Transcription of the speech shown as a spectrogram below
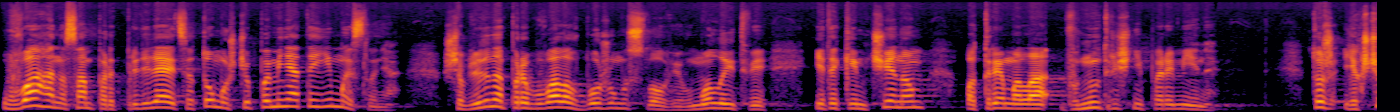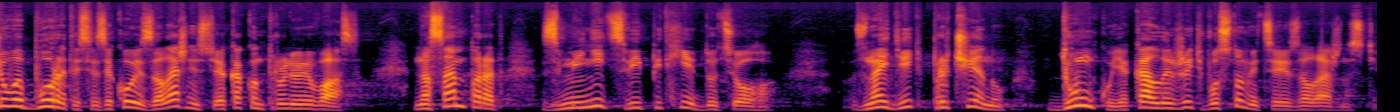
Увага насамперед приділяється тому, щоб поміняти її мислення, щоб людина перебувала в Божому Слові, в молитві і таким чином отримала внутрішні переміни. Тож, якщо ви боретеся з якоюсь залежністю, яка контролює вас, насамперед змініть свій підхід до цього. Знайдіть причину, думку, яка лежить в основі цієї залежності.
